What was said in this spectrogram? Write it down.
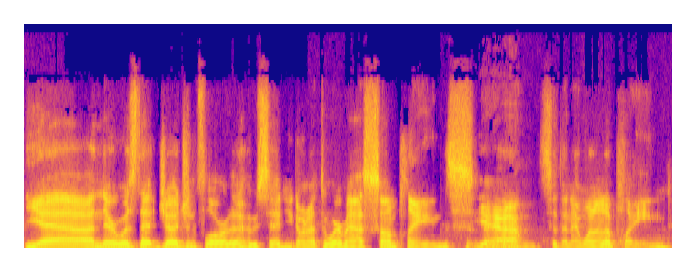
Yeah, and there was that judge in Florida who said you don't have to wear masks on planes. Yeah. And so then I went on a plane,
